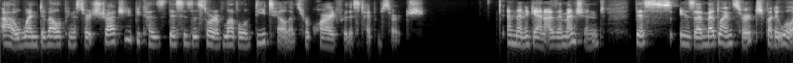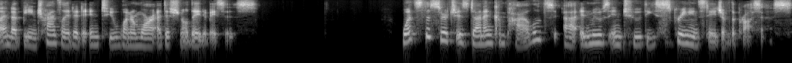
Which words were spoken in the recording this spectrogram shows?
uh, when developing a search strategy because this is the sort of level of detail that's required for this type of search. And then again, as I mentioned, this is a Medline search, but it will end up being translated into one or more additional databases. Once the search is done and compiled, uh, it moves into the screening stage of the process.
